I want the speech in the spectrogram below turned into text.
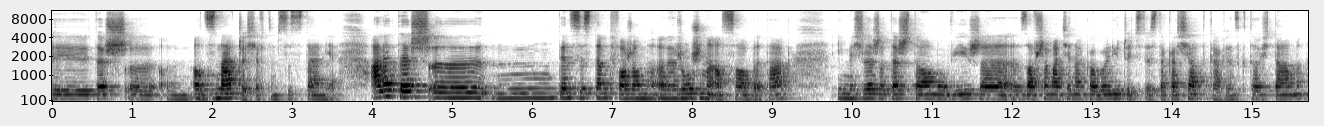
y, też y, odznaczy się w tym systemie. Ale też y, mm, ten system tworzą różne osoby, tak? I myślę, że też to mówi, że zawsze macie na kogo liczyć. To jest taka siatka, więc ktoś tam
